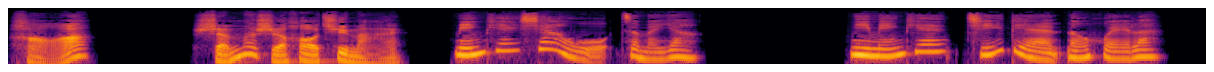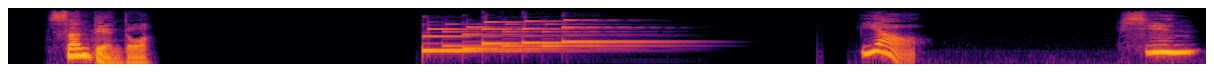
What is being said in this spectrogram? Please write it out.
好啊，什么时候去买？明天下午怎么样？你明天几点能回来？三点多。要新。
